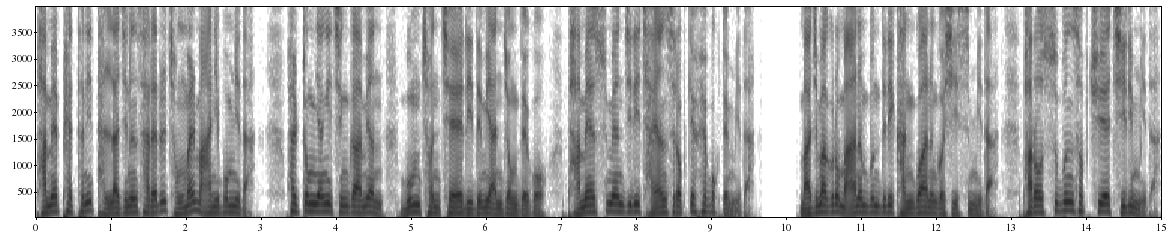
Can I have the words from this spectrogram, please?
밤의 패턴이 달라지는 사례를 정말 많이 봅니다. 활동량이 증가하면 몸 전체의 리듬이 안정되고 밤의 수면질이 자연스럽게 회복됩니다. 마지막으로 많은 분들이 간과하는 것이 있습니다. 바로 수분 섭취의 질입니다.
